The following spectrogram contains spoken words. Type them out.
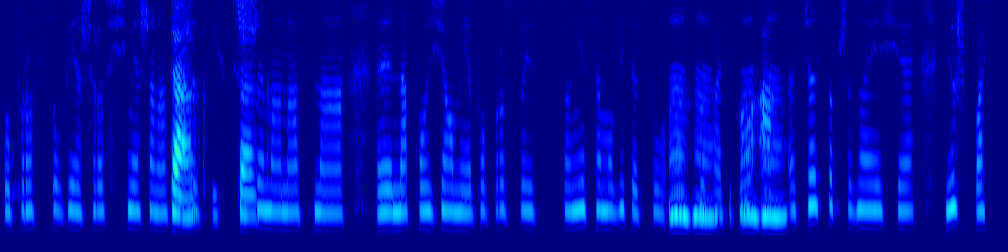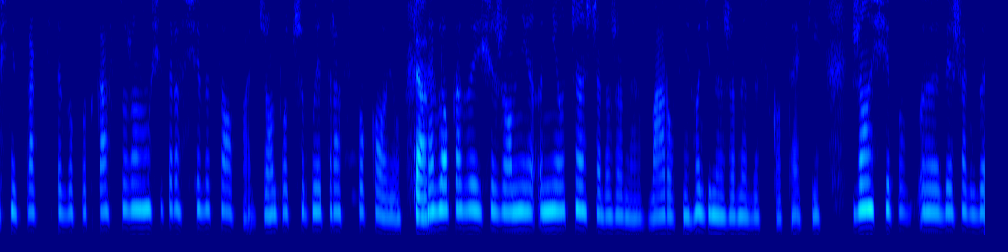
po prostu wiesz, rozśmiesza nas Tak, wszystkich, tak. trzyma nas na, e, na poziomie, po prostu jest to niesamowite e, Mhm, słuchać go, mhm. a często przyznaje się już właśnie w trakcie tego podcastu, że on musi teraz się wycofać, że on potrzebuje teraz spokoju. Tak. Nagle okazuje się, że on nie, nie uczęszcza do żadnych barów, nie chodzi na żadne dyskoteki, że on się, e, wiesz, jakby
